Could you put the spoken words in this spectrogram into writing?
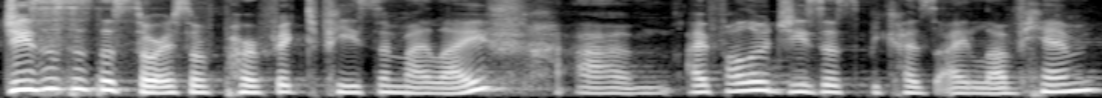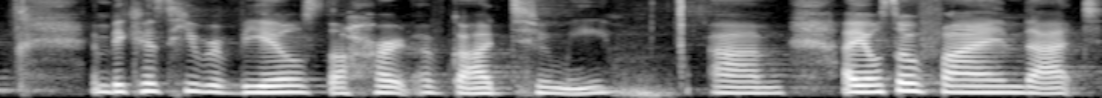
Jesus is the source of perfect peace in my life. Um, I follow Jesus because I love him and because he reveals the heart of God to me. Um, I also find that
